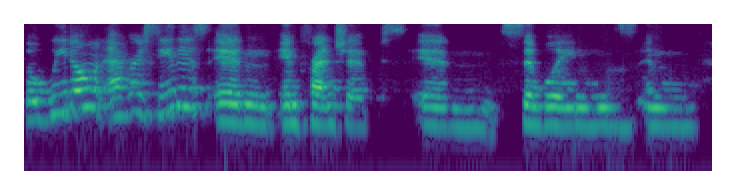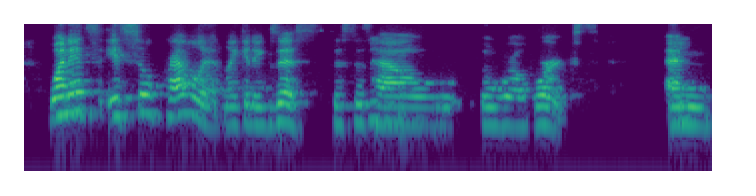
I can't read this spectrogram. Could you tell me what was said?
But we don't ever see this in in friendships, in siblings, and when it's it's so prevalent, like it exists. This is mm-hmm. how the world works and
